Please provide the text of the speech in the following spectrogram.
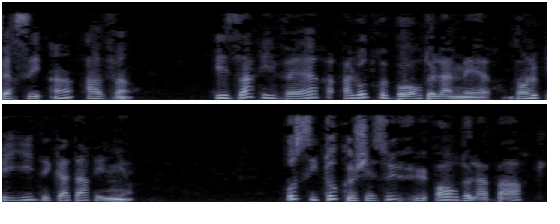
versets 1 à 20. Ils arrivèrent à l'autre bord de la mer, dans le pays des Gadaréniens. Aussitôt que Jésus fut hors de la barque,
